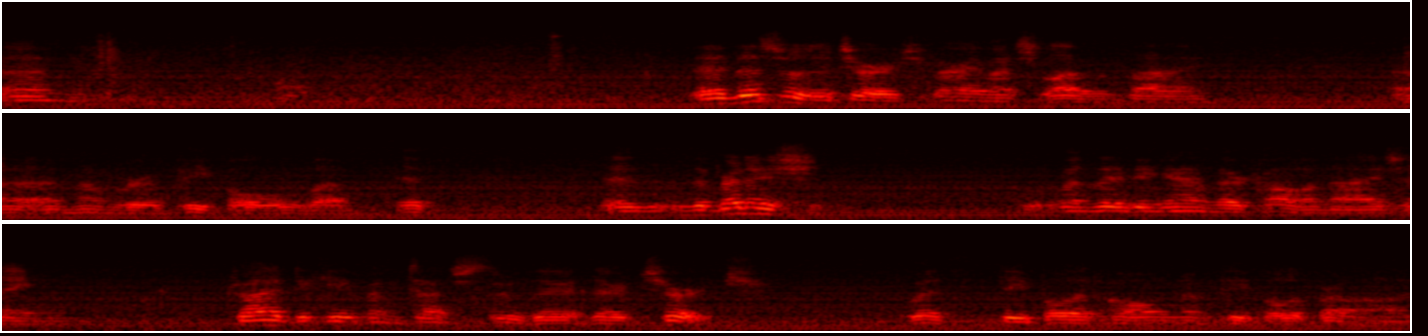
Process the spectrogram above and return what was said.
Um, this was a church very much loved by uh, a number of people. It, uh, the British, when they began their colonizing, tried to keep in touch through their, their church with people at home and people abroad.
